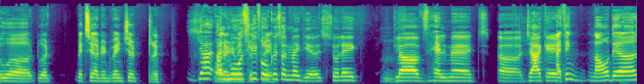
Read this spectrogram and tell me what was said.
to a to a let's say an adventure trip yeah i'll mostly focus trip. on my gears so like hmm. gloves helmet uh, jacket i think now there are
